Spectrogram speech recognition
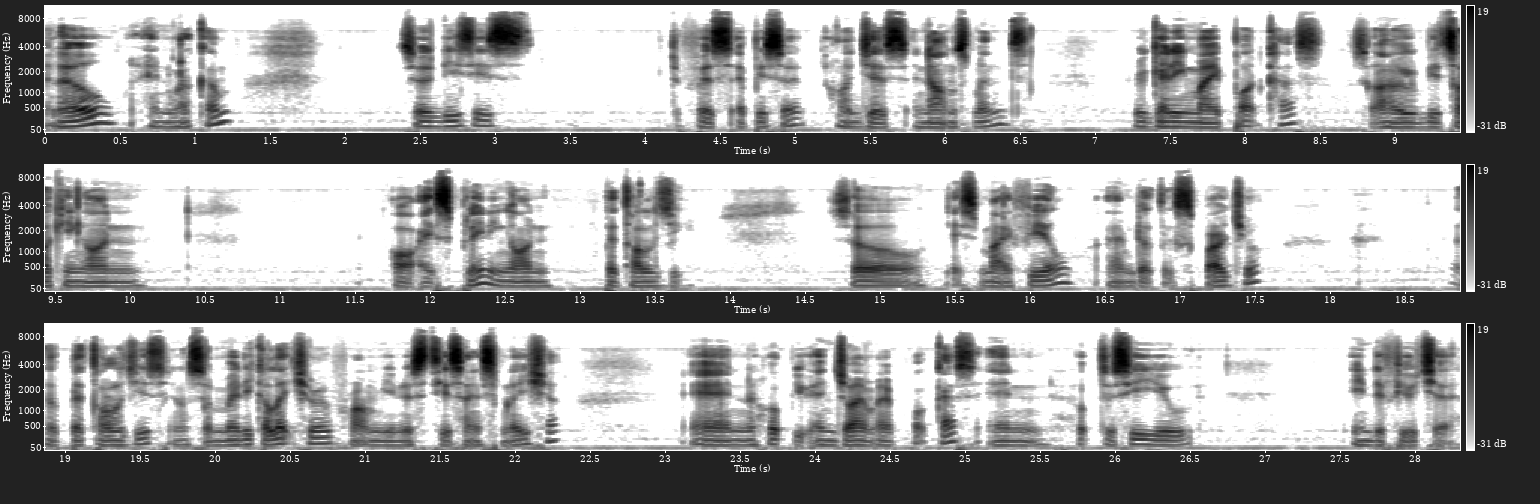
Hello and welcome. So this is the first episode or just announcement regarding my podcast. So I will be talking on or explaining on pathology. So that's my field. I'm Dr. Sparjo, a pathologist and also medical lecturer from University of Science Malaysia. And hope you enjoy my podcast and hope to see you in the future.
